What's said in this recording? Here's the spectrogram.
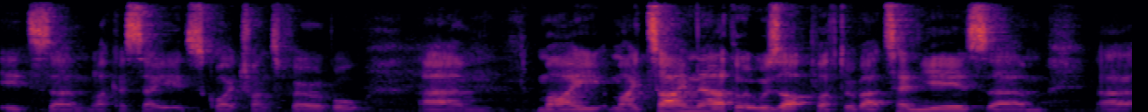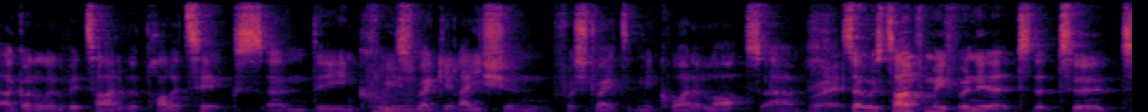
it's um, like I say, it's quite transferable. Um, my my time there, I thought it was up after about ten years. Um, uh, I got a little bit tired of the politics and the increased Mhm. regulation frustrated me quite a lot. Um, Right. so it was time for me for a new to, to, to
